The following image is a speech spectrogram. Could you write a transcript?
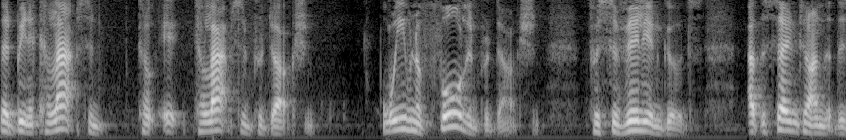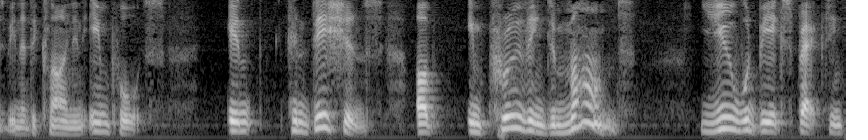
there'd been a collapse in, eh, collapse in production, or even a fall in production for civilian goods, at the same time that there's been a decline in imports, in conditions of improving demand, you would be expecting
